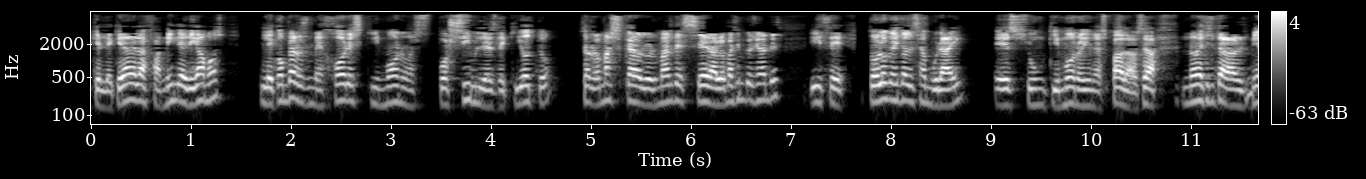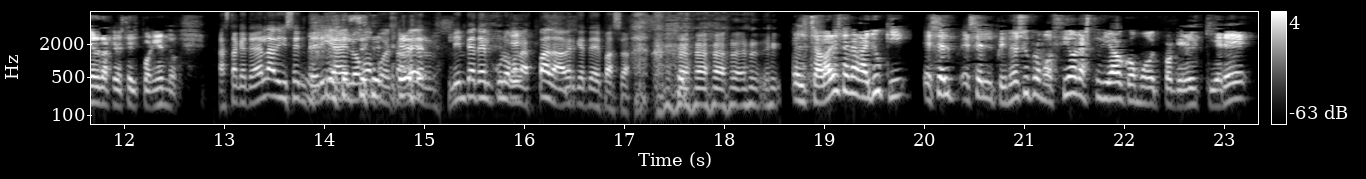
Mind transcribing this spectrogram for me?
que le queda de la familia, digamos, le compra los mejores kimonos posibles de Kioto, o sea, los más caros, los más de seda, los más impresionantes, y dice, todo lo que necesita el samurái es un kimono y una espada, o sea, no necesita las mierdas que le estáis poniendo. Hasta que te dan la disentería y luego, pues a ver, límpiate el culo con la espada, a ver qué te pasa. El chaval este Nagayuki es el, es el primero de su promoción, ha estudiado como, porque él quiere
